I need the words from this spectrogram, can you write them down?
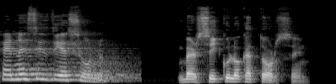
Génesis 10.1. Versículo 14.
